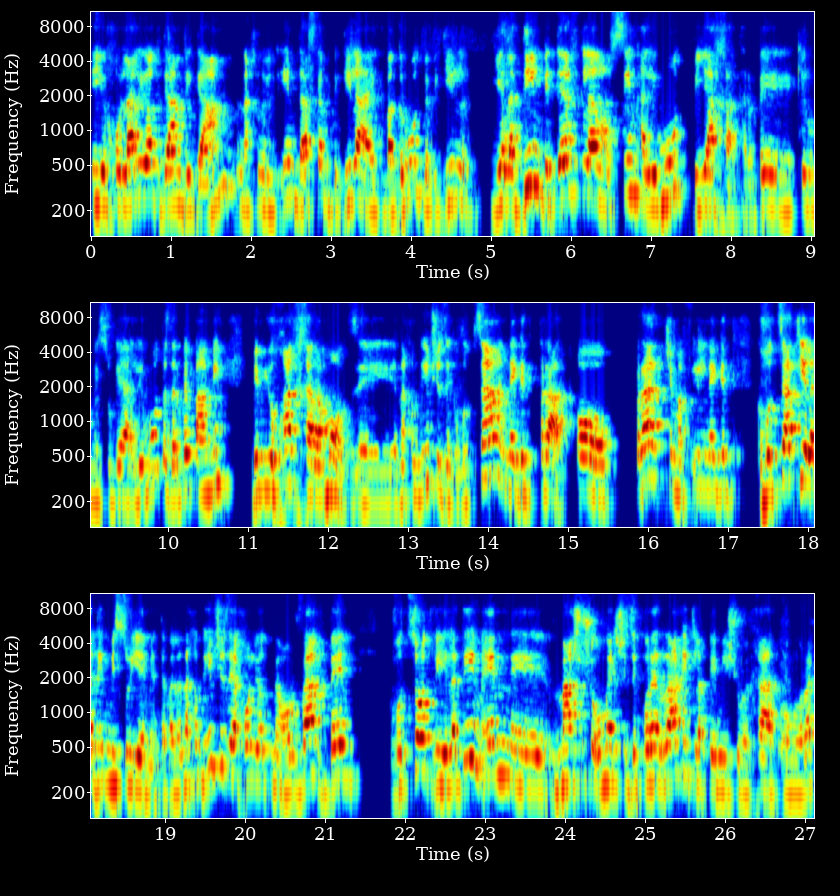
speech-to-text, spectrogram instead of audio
היא יכולה להיות גם וגם, אנחנו יודעים דווקא בגיל ההתבגרות ובגיל ילדים בדרך כלל עושים אלימות ביחד, הרבה כאילו מסוגי האלימות, אז הרבה פעמים במיוחד חרמות, זה, אנחנו יודעים שזה קבוצה נגד פרט, או פרט שמפעיל נגד קבוצת ילדים מסוימת, אבל אנחנו יודעים שזה יכול להיות מעורבב בין קבוצות וילדים, אין אה, משהו שאומר שזה קורה רק כלפי מישהו אחד, או רק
